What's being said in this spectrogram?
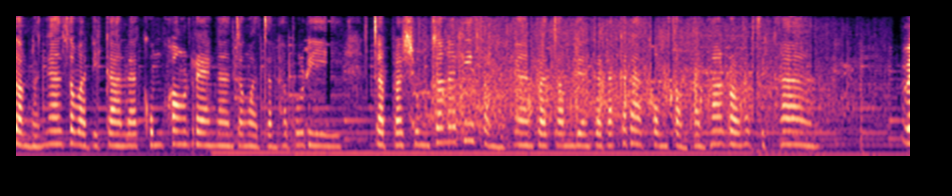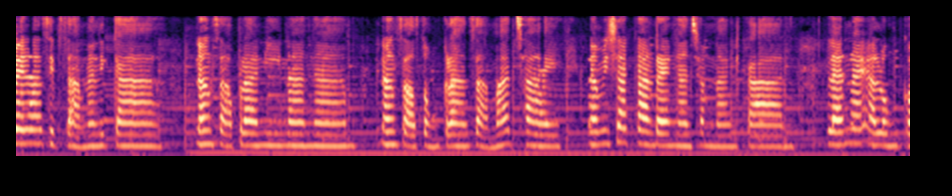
สำนักงานสวัสดิการและคุ้มครองแรงงานจังหวัดจันทบุรี จัดประชุมเจ้าหน้าที่สำนักงานประจำเดือนกรกฎาคม 2565 เวลา 13 นาฬิกานางสาวปราณีนางาม นางสาวสงกรานต์สามารถชัย นักวิชาการแรงงานชำนาญการ และนายอลงก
